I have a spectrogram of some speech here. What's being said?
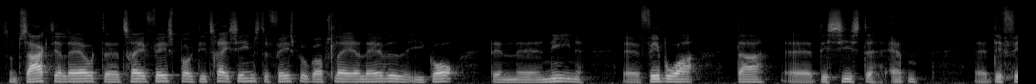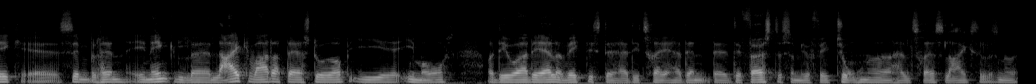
Som sagt, jeg lavede øh, tre Facebook, de tre seneste Facebook-opslag, jeg lavede i går, den øh, 9. Øh, februar, der øh, det sidste af dem, det fik simpelthen en enkelt like, var der, da jeg stod op i, i morges. Og det var det allervigtigste af de tre her. Den, det, første, som jo fik 250 likes eller sådan noget,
